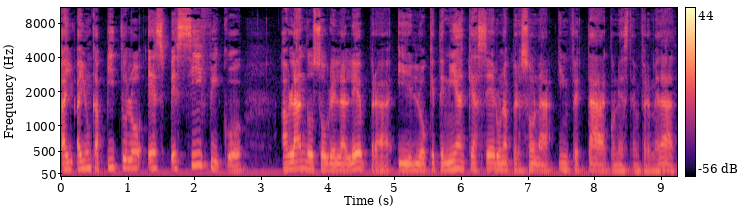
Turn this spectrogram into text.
hay, un capítulo específico hablando sobre la lepra y lo que tenía que hacer una persona infectada con esta enfermedad.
